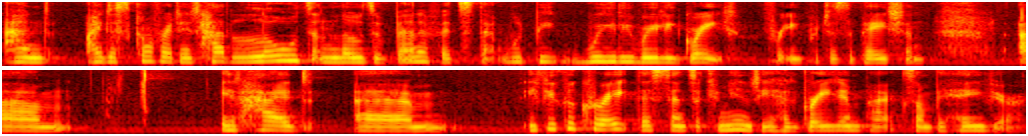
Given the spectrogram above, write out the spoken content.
and I discovered it had loads and loads of benefits that would be really, really great for e-participation. Um, it had um, if you could create this sense of community, it had great impacts on behaviour.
